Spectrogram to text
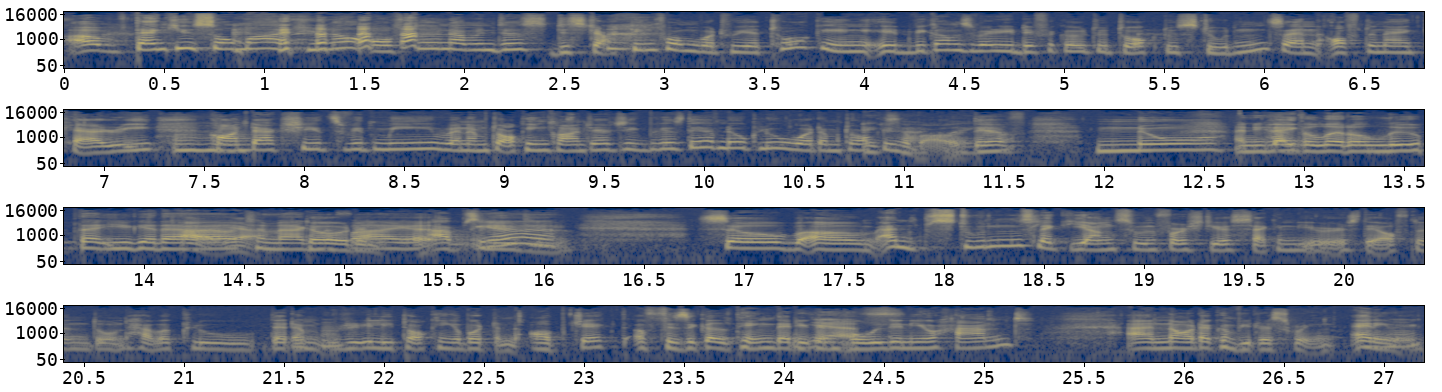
um, thank you so much. You know, often I mean, just distracting from what we are talking, it becomes very difficult to talk to students, and often I carry Mm-hmm. contact sheets with me when I'm talking contact sheets because they have no clue what I'm talking Exactly, about. They yeah. have no and you like, have the little loop that you get Ah, out yeah, to magnify totally, it. Absolutely. Yeah. So, um, and students like young students, first year, second years, they often don't have a clue that I'm really talking about an object, a physical thing that you can Mm-hmm. Yes. hold in your hand, and not a computer screen. Anyway, Mm-hmm.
